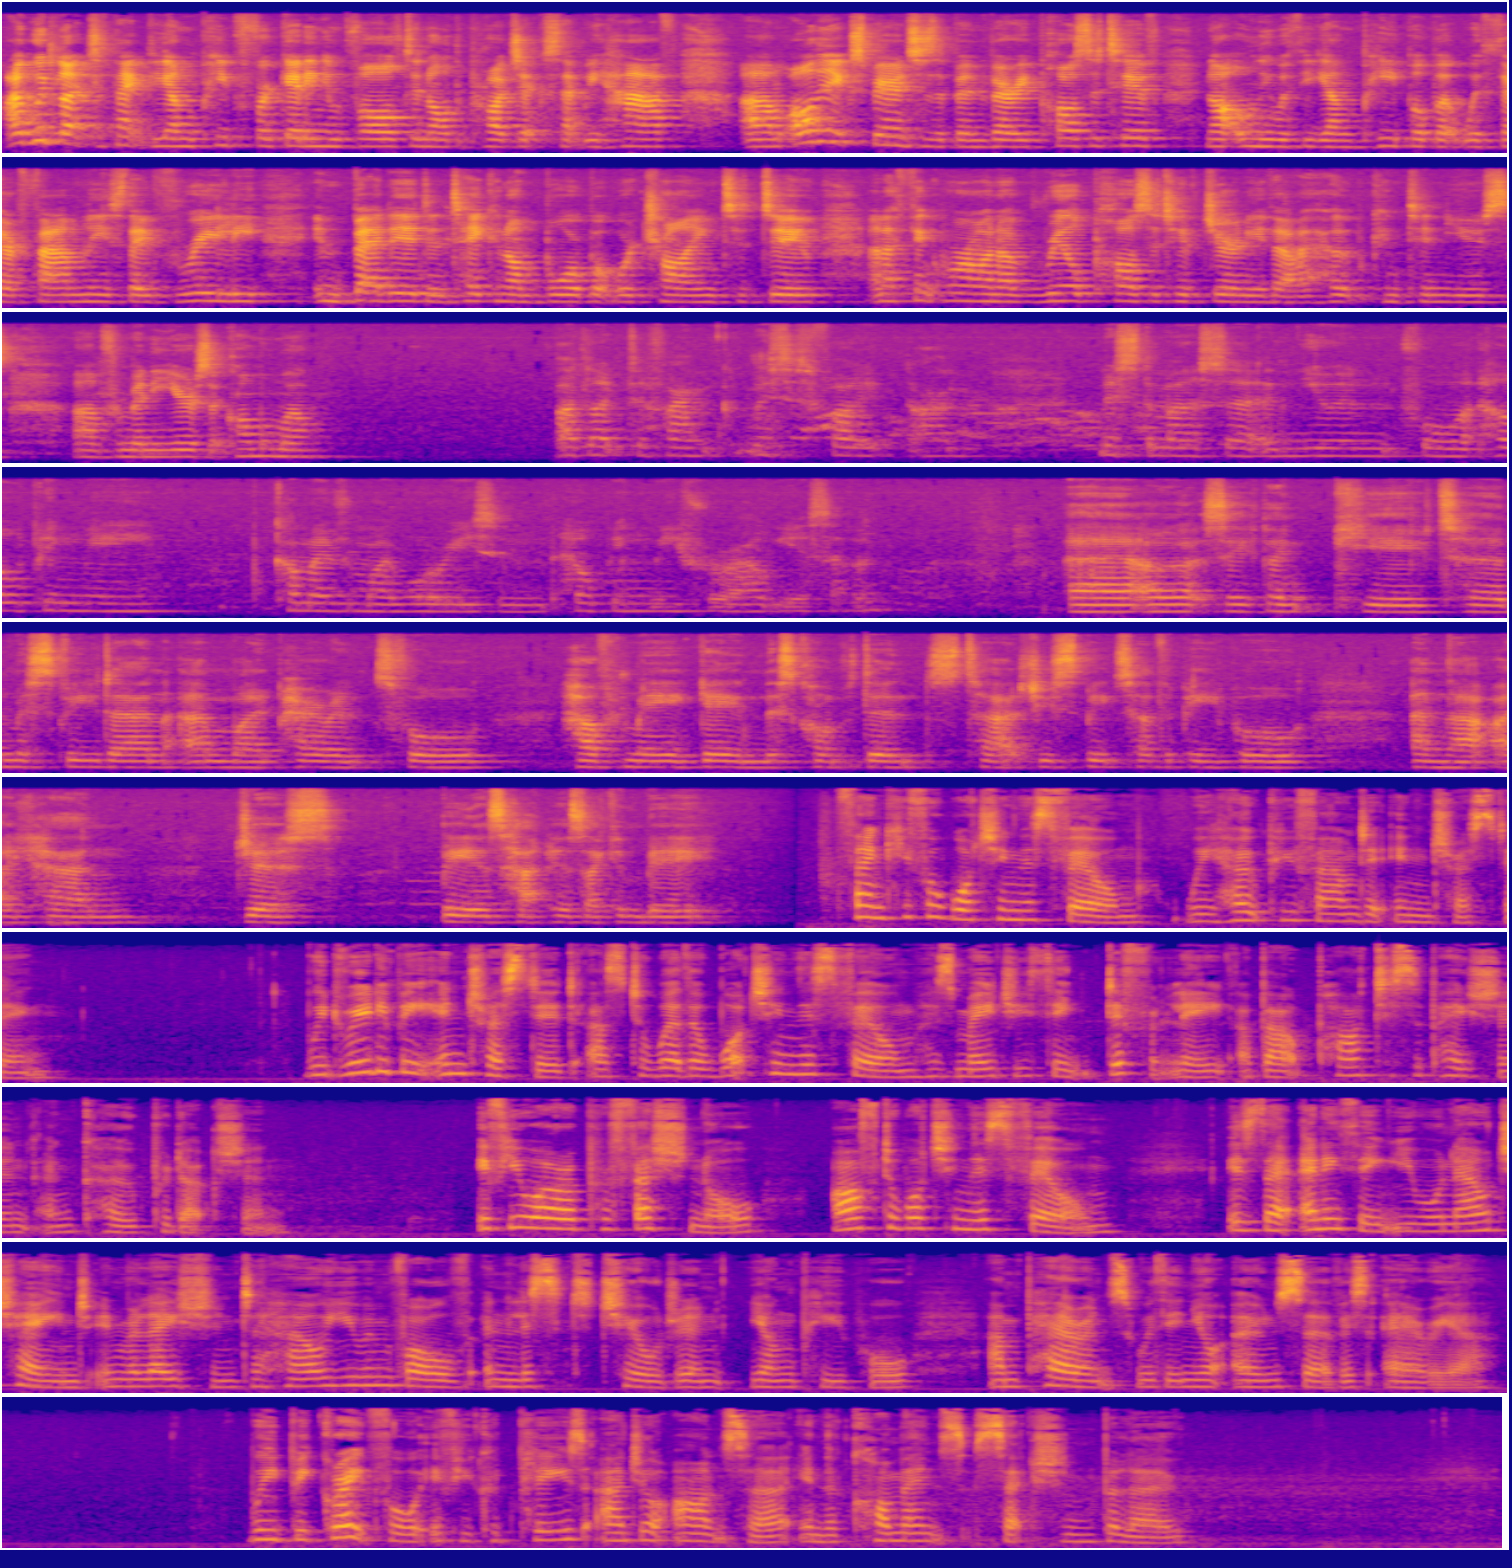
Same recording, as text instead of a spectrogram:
I would like to thank the young people for getting involved in all the projects that we have. Um, all the experiences have been very positive, not only with the young people but with their families. They've really embedded and taken on board what we're trying to do and I think we're on a real positive journey that I hope continues um, for many years at Commonweal. I'd like to thank Mrs Fight and Mr Mercer and Ewan for helping me come over my worries and helping me throughout year seven. Uh, I would like to say thank you to Miss Vidan and my parents for helping me gain this confidence to actually speak to other people and that I can just be as happy as I can be. Thank you for watching this film. We hope you found it interesting. We'd really be interested as to whether watching this film has made you think differently about participation and co-production. If you are a professional after watching this film, is there anything you will now change in relation to how you involve and listen to children, young people, and parents within your own service area? We'd be grateful if you could please add your answer in the comments section below.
